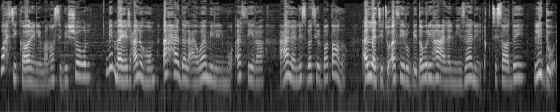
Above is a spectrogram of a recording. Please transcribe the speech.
واحتكار لمناصب الشغل مما يجعلهم أحد العوامل المؤثرة على نسبة البطالة التي تؤثر بدورها على الميزان الاقتصادي للدول.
